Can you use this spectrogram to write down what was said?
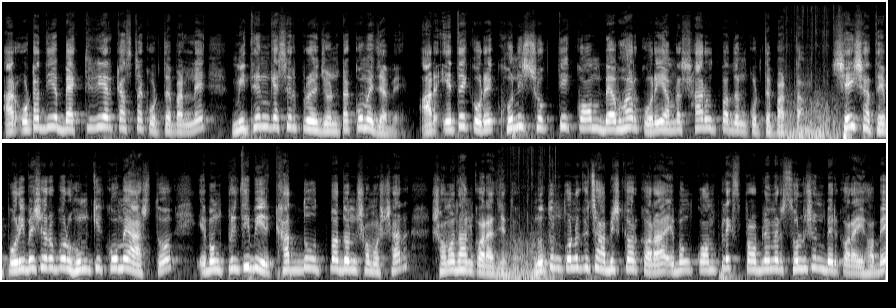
আর ওটা দিয়ে ব্যাকটেরিয়ার কাজটা করতে পারলে মিথেন গ্যাসের প্রয়োজনটা কমে যাবে। আর এতে করে খনিজ শক্তি কম ব্যবহার করেই আমরা সার উৎপাদন করতে পারতাম। সেই সাথে পরিবেশের ওপর হুমকি কমে আসতো এবং পৃথিবীর খাদ্য উৎপাদন সমস্যার সমাধান করা যেত। নতুন কোনো কিছু আবিষ্কার করা এবং কমপ্লেক্স প্রবলেমের সলিউশন বের করাই হবে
